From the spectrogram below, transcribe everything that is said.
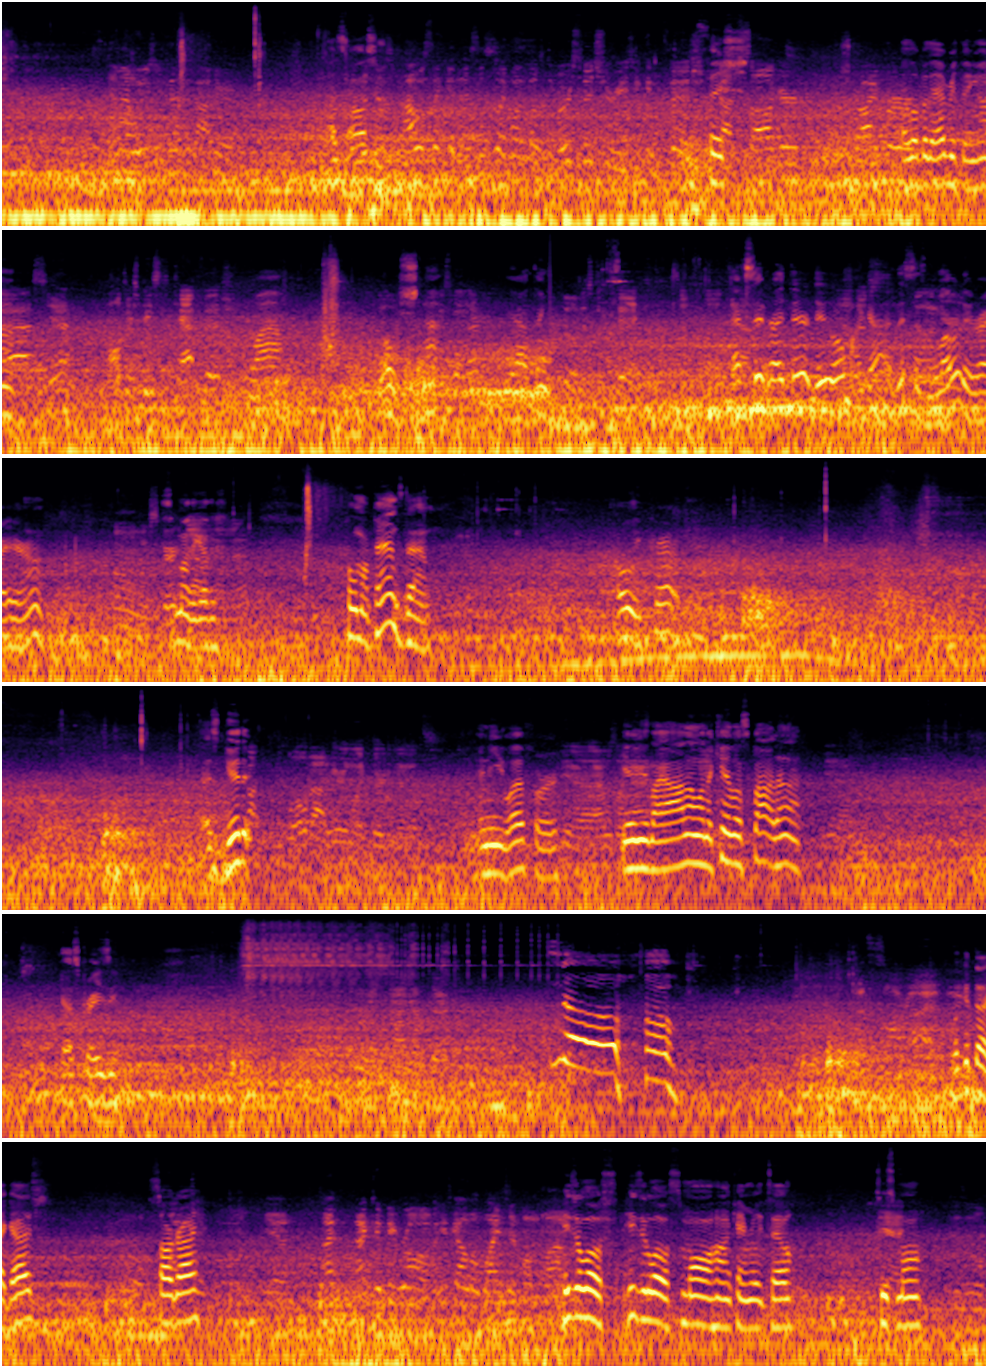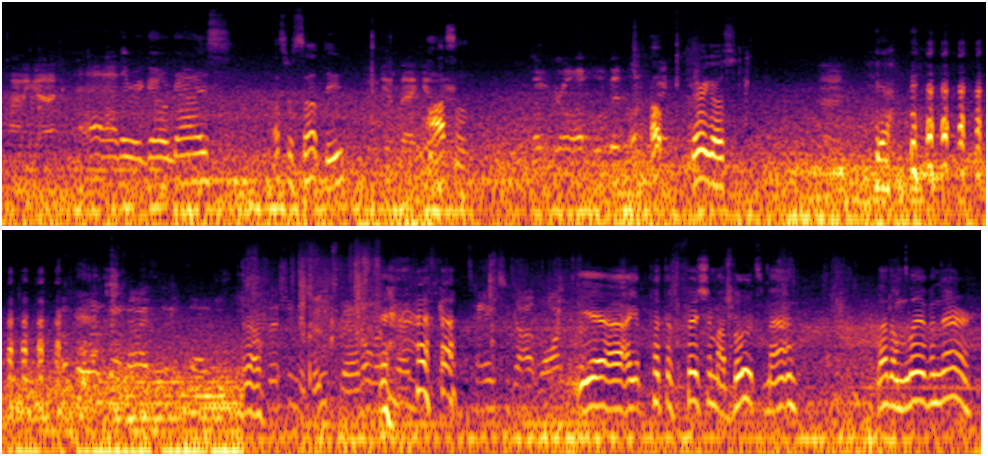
That's awesome. Is, I was thinking this. This is like one of the most diverse fisheries you can fish. Fish. sauger, striper. A little bit of everything, huh? Yeah. All species of catfish. Wow. Oh, snap. Yeah, I think. That's it right there, dude. Oh my god. This is loaded right here, huh? Somebody got to pull my pants down. Holy crap. Let's get it. 12 out here in like 30 minutes. And he left for? Yeah, I was like, Yeah, he's like, I don't want to kill a spot, huh? Yeah. That's crazy. No! That's. Look at that, guys. Saugeye. Yeah, I, I could be wrong, but he's got a little white tip on the bottom. He's a little, he's a little small, huh? Can't really tell. Too yeah, small. He's a little tiny guy. Ah, there we go, guys. That's what's up, dude. awesome. Let him grow up a little bit. Oh, okay. there he goes. Yeah. okay, let's nice and yeah. Fishing your boots, man. Don't tanks you got water. Yeah, I put the fish in my boots, man. Let them live in there.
